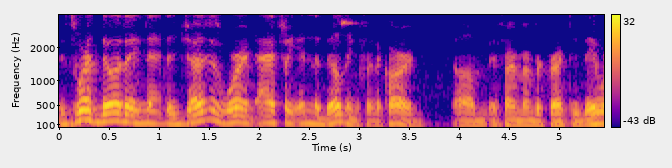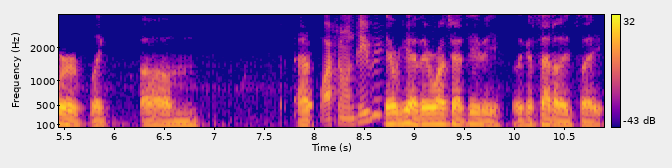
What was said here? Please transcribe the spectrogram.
it's worth noting that the judges weren't actually in the building for the card, um, if I remember correctly. They were like, um, at, Watching on TV, they were, yeah, they were watching on TV, like a satellite site.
